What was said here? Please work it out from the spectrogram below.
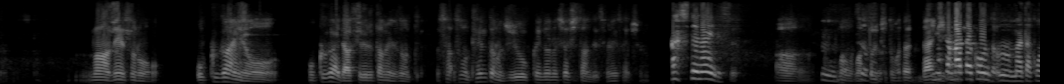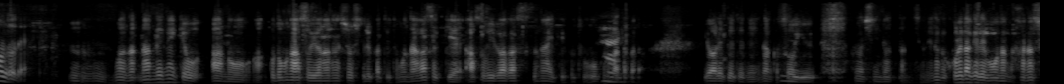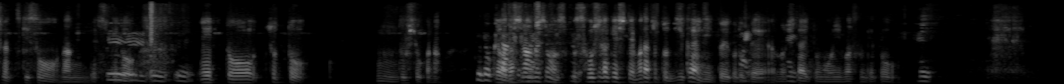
まあね、その、屋外の、屋外で遊べるために、その、さそのテントの10億円の話はしたんですよね、最初に。あ、してないです。ああ、うん。まあまあ、それちょっとまた第二またまた今度、うん、また今度で。うんうんまあ、ななんでね、今日、あの、あ子供の遊び用の話をしてるかというと、もう長崎へ遊び場が少ないということを多くの方から言われててね、なんかそういう話になったんですよね。なんかこれだけでもうなんか話がつきそうなんですけど、うんうんうん。えっと、ちょっと、うん、どうしようかな。じゃあ私の話もは少しだけして、またちょっと次回にということで、あの、はいしたいと思いますけど、い。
